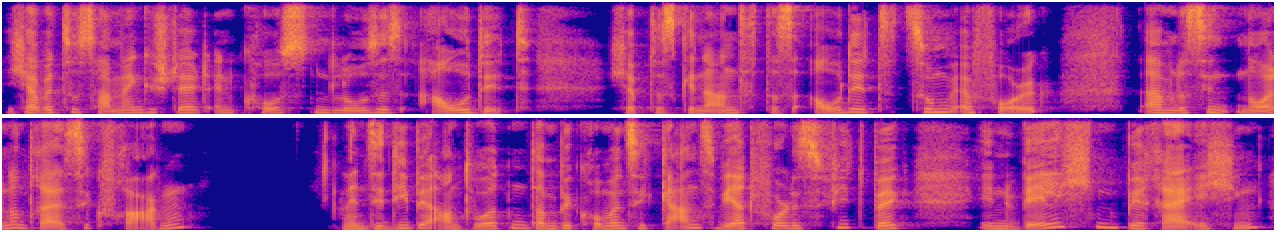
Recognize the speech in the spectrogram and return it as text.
ich habe zusammengestellt ein kostenloses Audit. Ich habe das genannt, das Audit zum Erfolg. Ähm, das sind 39 Fragen. Wenn Sie die beantworten, dann bekommen Sie ganz wertvolles Feedback, in welchen Bereichen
